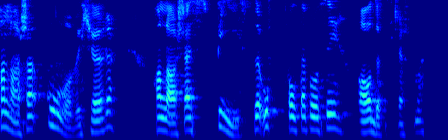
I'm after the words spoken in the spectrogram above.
Han lar seg overkjøre. Han lar seg spise opp, holdt jeg på å si, av dødskreftene.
